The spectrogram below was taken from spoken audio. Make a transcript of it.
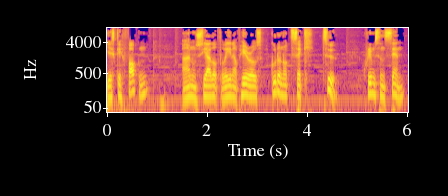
y es que Falcon ha anunciado The Legend of Heroes Kuronokiseki 2 Crimson Sen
